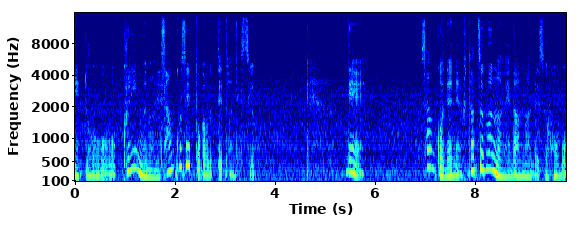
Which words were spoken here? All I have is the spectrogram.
えっ、とクリームのね3個セットが売ってたんですよ。で3個でね2つ分の値段なんですほぼ。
